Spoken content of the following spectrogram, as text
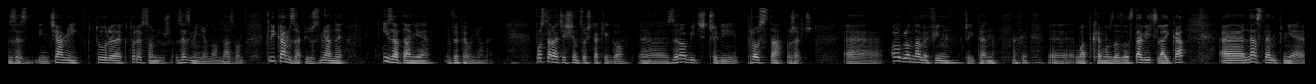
ze zdjęciami, w które, które są już ze zmienioną nazwą. Klikam zapisz zmiany i zadanie wypełnione. Postarajcie się coś takiego e, zrobić, czyli prosta rzecz. E, oglądamy film, czyli ten, e, łapkę można zostawić, lajka. E, następnie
